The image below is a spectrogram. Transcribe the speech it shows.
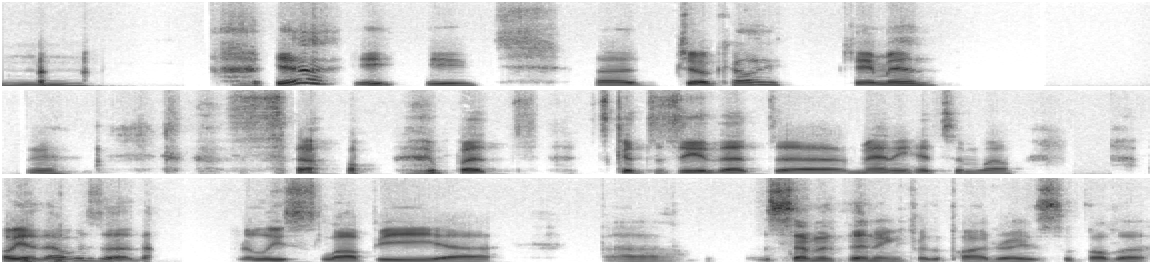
Mm. yeah, he he, uh, Joe Kelly came in. Yeah. so, but it's good to see that uh, Manny hits him well. Oh yeah, that was a that was really sloppy uh, uh, seventh inning for the Padres with all the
